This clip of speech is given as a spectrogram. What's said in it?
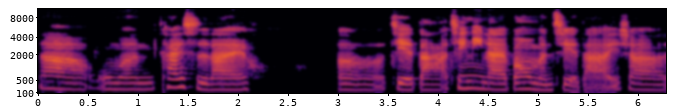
那我们开始来呃解答，请你来帮我们解答一下，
